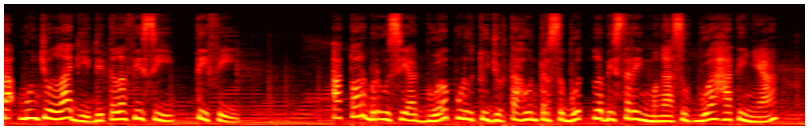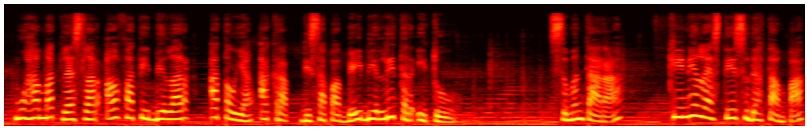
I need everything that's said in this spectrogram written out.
tak muncul lagi di televisi, TV. Aktor berusia 27 tahun tersebut lebih sering mengasuh buah hatinya, Muhammad Leslar Al-Fatih Bilar atau yang akrab disapa Baby Litter itu. Sementara, Kini Lesti sudah tampak,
